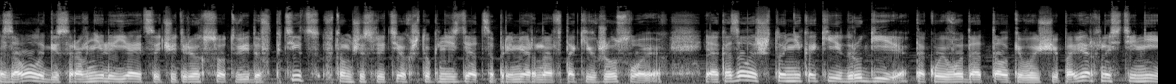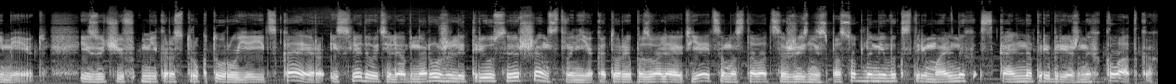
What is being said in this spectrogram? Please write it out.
Зоологи сравнили яйца 400 видов птиц, в том числе тех, что гнездятся примерно в таких же условиях, и оказалось, что никакие другие такой водоотталкивающей поверхности не имеют. Изучив микроструктуру яиц каэр, исследователи обнаружили три усовершенствования, которые позволяют яйцам оставаться жизнеспособными в экстремальных скально-прибрежных кладках.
